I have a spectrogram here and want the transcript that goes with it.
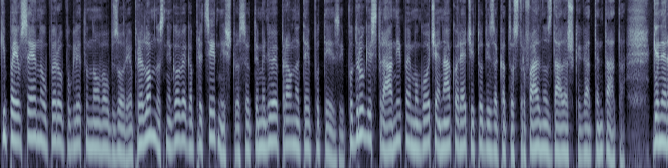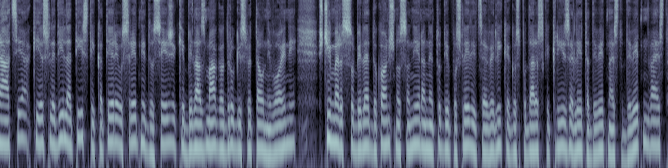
ki pa je vseeno uprl pogled v nova obzorja. Prelomnost njegovega predsedništva se utemeljuje prav na tej potezi. Po drugi strani pa je mogoče enako reči tudi za katastrofalnost dalaškega atentata. Generacija, ki je sledila tisti, kateri usrednji dosežek je bila zmaga v drugi svetovni vojni, s čimer so bile dokončno sanirane tudi posledice velike gospodarske krize leta 1929,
